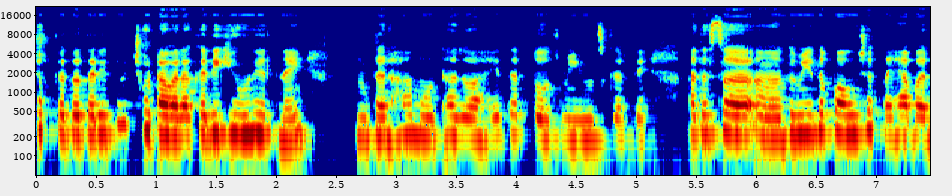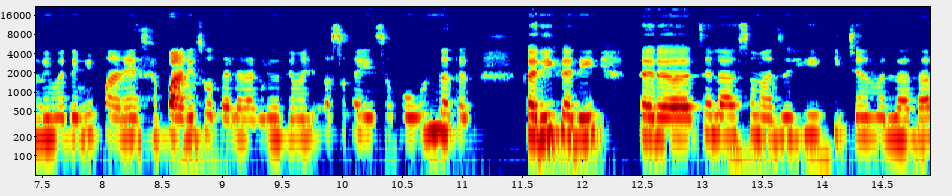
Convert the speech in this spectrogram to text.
शक्यतो तरी तो छोटावाला कधी घेऊन येत नाही. तर हा मोठा जो आहे तर तोच मी यूज करते. आता स तुम्ही इथं पाहू शकता ह्या बर्नीमध्ये मी पाण्याचं पाणी सोतायला लागले होते. म्हणजे असं काहीसं होऊन जातं कधी-कधी. तर चला असं माझं ही किचनमधलं आता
